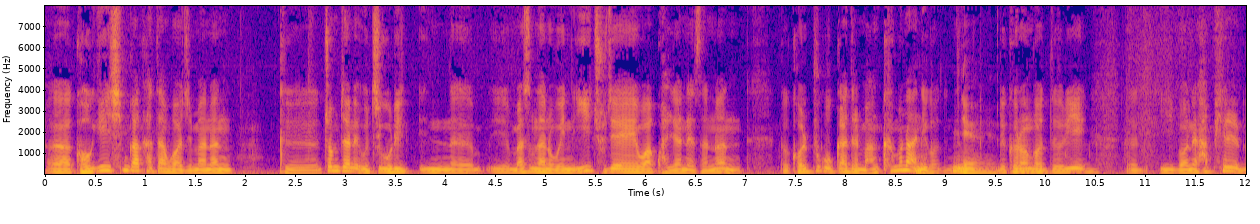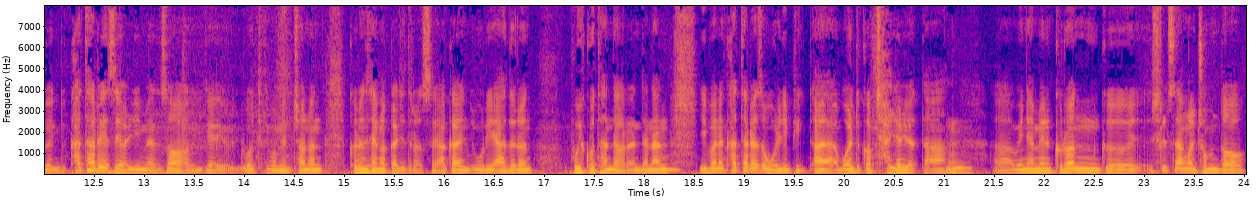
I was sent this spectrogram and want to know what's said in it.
어, 거기 심각하다고 하지만은 그 좀 전에 지금 우리 인- 이 말씀 나누고 있는 이 주제와 관련해서는 그 걸프 국가들만큼은 아니거든요. 예, 예. 근데 그런 것들이 이번에 하필 그 카타르에서 열리면서 이게 어떻게 보면 저는 그런 생각까지 들었어요. 아까 우리 아들은 보이콧 한다 그러는데 난 이번에 카타르에서 올림픽 아 월드컵 잘 열렸다. 음. 아, 왜냐하면 그런 그 실상을 좀더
